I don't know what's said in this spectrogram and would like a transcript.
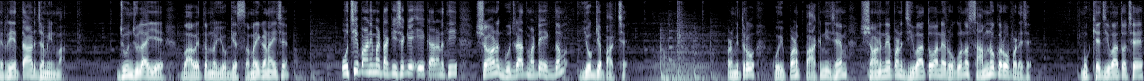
રેતાળ જમીનમાં. જૂન, જુલાઈએ વાવેતરનો યોગ્ય સમય ગણાય છે. ઓછી પાણીમાં ટાંકી શકે એ કારણથી શણ ગુજરાત માટે એકદમ યોગ્ય પાક છે. પણ મિત્રો, કોઈ પણ પાકની જેમ શણને પણ જીવાતો અને રોગોનો સામનો કરવો પડે છે. મુખ્ય જીવાતો છે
